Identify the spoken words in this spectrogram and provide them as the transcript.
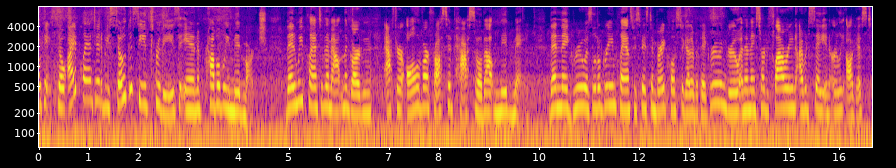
Okay, so I planted, we sowed the seeds for these in probably mid-March. Then we planted them out in the garden after all of our frost had passed, so about mid-May. Then they grew as little green plants. We spaced them very close together, but they grew and grew, and then they started flowering, I would say in early August.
